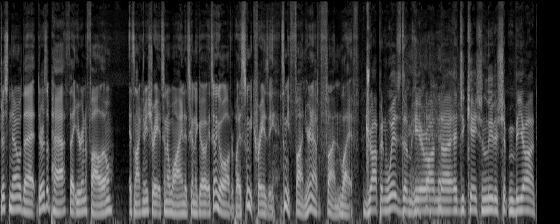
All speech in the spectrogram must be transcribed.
just know that there's a path that you're going to follow. It's not going to be straight. It's going to wind. It's going to go. It's going to go all over the place. It's going to be crazy. It's going to be fun. You're going to have a fun life. Dropping wisdom here on uh, education, leadership, and beyond.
